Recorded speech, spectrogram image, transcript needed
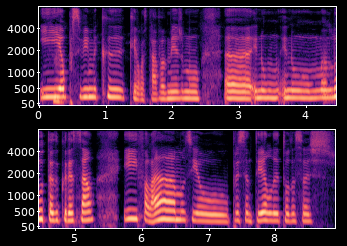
E eu percebi-me que, que ela estava mesmo ah, em, um, em uma luta de coração. E falamos, e eu apresentei-lhe todas as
